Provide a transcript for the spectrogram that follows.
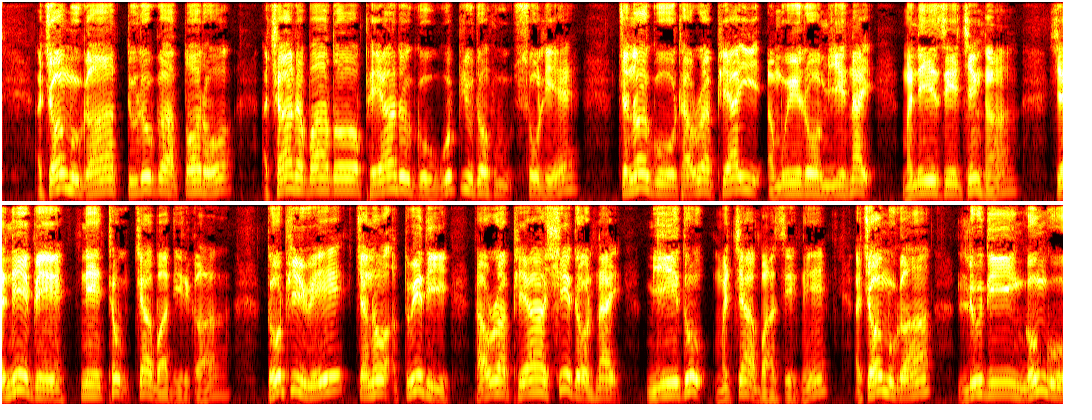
။အကြောင်းမူကားသူတို့ကတော်တော်အခြားတစ်ပါးသောဘုရားတို့ကိုဝတ်ပြုတော်ဟုဆိုလျက် ကျွန်တော်ကိုထာဝရဘုရား၏အမွေတော်မြေ၌မနေစေခြင်းငှာယနေ့ပင်နှင်ထုတ်ကြပါသည်တကားတို့ဖြစ်၍ကျွန်တော်အသွေးသည်ထာဝရဘုရားရှေ့တော်၌မြေသို့မကြပါစေနှင့်အကြောင်းမူကားလူသည်ငုံးကို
